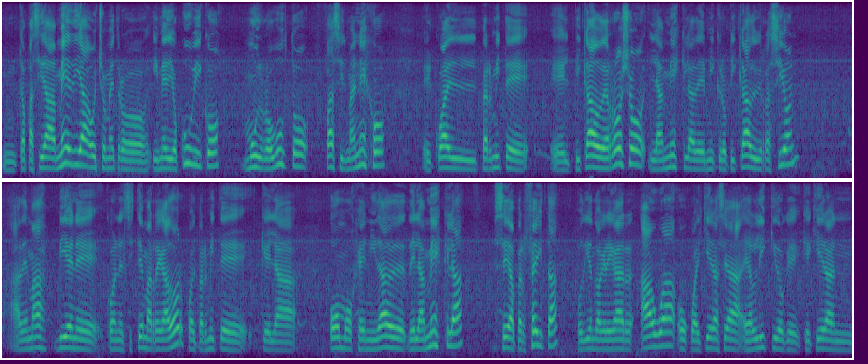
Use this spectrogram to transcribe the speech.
mm, capacidad media, 8 metros y medio cúbico, muy robusto, fácil manejo, el cual permite el picado de rollo, la mezcla de micropicado y ración. Además viene con el sistema regador, cual permite que la homogeneidad de la mezcla sea perfecta, pudiendo agregar agua o cualquiera sea el líquido que, que quieran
